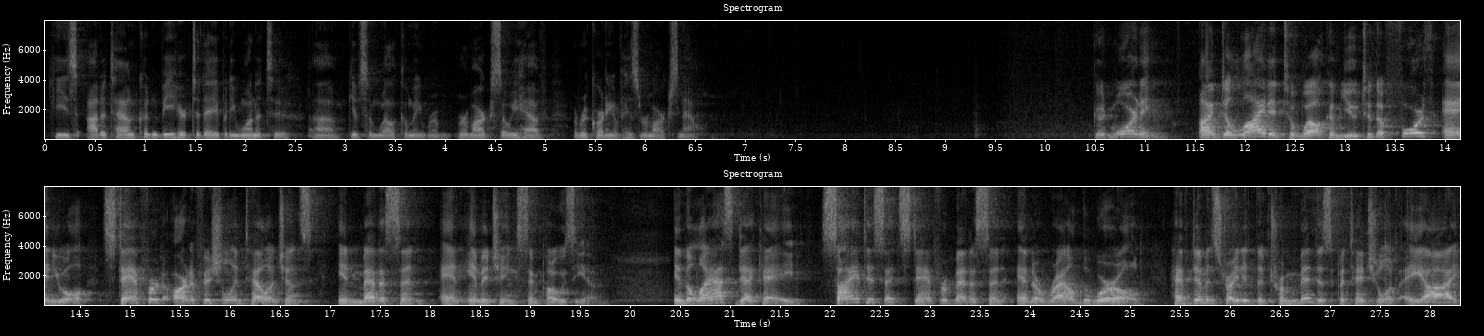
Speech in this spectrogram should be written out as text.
He's out of town, couldn't be here today, but he wanted to uh, give some welcoming rem remarks, so we have a recording of his remarks now. Good morning. I'm delighted to welcome you to the fourth annual Stanford Artificial Intelligence in Medicine and Imaging Symposium. In the last decade, scientists at Stanford Medicine and around the world have demonstrated the tremendous potential of AI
